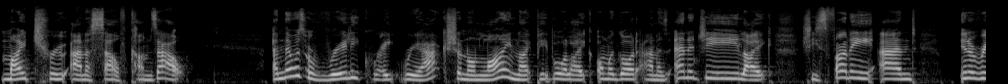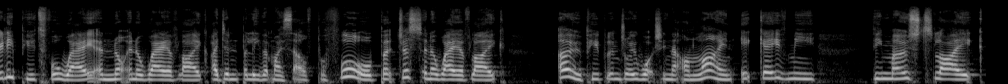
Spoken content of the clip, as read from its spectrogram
my true Anna self comes out. And there was a really great reaction online. Like, people were like, oh my God, Anna's energy, like, she's funny. And in a really beautiful way, and not in a way of like, I didn't believe it myself before, but just in a way of like, oh, people enjoy watching that online. It gave me the most like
